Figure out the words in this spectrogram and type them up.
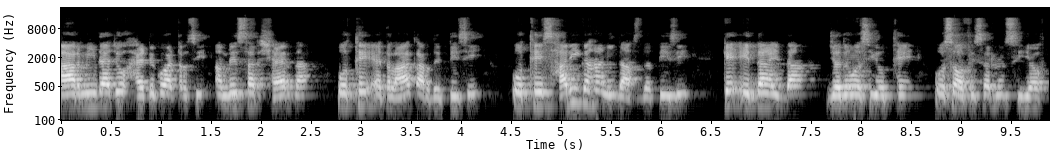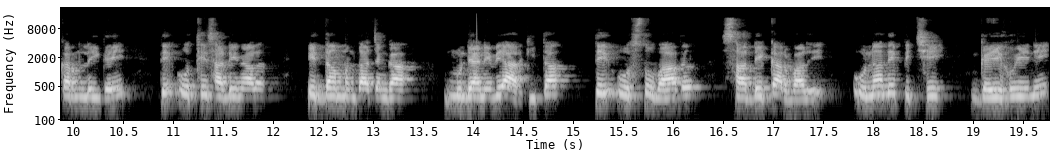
ਆਰਮੀ ਦਾ ਜੋ ਹੈੱਡਕੁਆਟਰ ਸੀ ਅੰਮ੍ਰਿਤਸਰ ਸ਼ਹਿਰ ਦਾ, ਉੱਥੇ ਇਤਲਾਹ ਕਰ ਦਿੱਤੀ ਸੀ। ਉੱਥੇ ਸਾਰੀ ਕਹਾਣੀ ਦੱਸ ਦਿੱਤੀ ਸੀ ਕਿ ਇਦਾਂ ਇਦਾਂ ਜਦੋਂ ਅਸੀਂ ਉੱਥੇ ਉਸ ਆਫੀਸਰ ਨੂੰ ਸੀ ਆਫ ਕਰਨ ਲਈ ਗਏ ਤੇ ਉੱਥੇ ਸਾਡੇ ਨਾਲ ਇਦਾਂ ਮੰਦਾ ਚੰਗਾ ਮੁੰਡਿਆਂ ਨੇ ਵਿਹਾਰ ਕੀਤਾ ਤੇ ਉਸ ਤੋਂ ਬਾਅਦ ਸਾਡੇ ਘਰ ਵਾਲੇ ਉਹਨਾਂ ਦੇ ਪਿੱਛੇ ਗਏ ਹੋਏ ਨੇ,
